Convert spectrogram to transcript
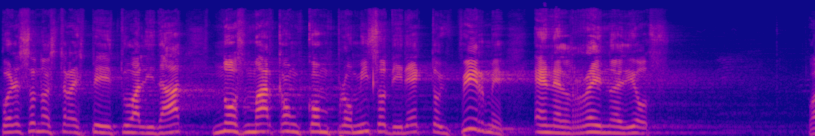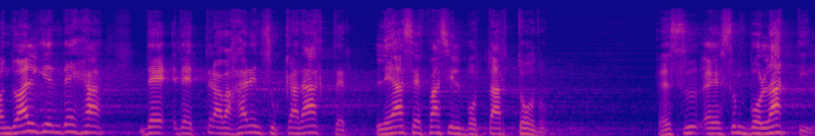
Por eso nuestra espiritualidad nos marca un compromiso directo y firme en el reino de Dios. Cuando alguien deja de, trabajar en su carácter, le hace fácil votar todo. Es, es un volátil.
